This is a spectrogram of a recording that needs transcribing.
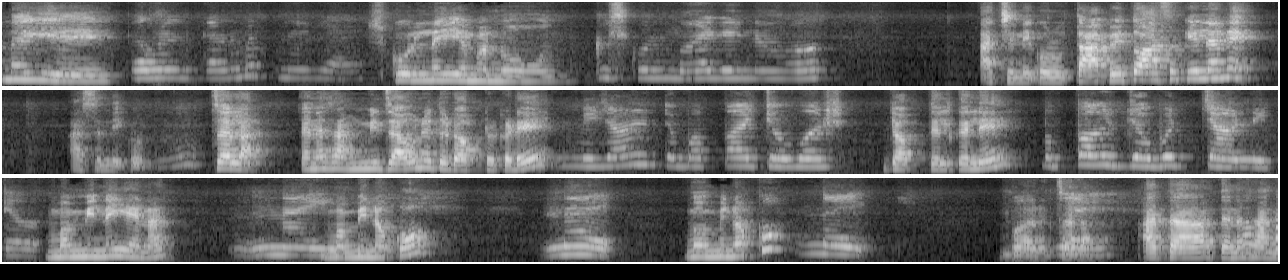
नाहीये. कमेंट करमत नाहीये. स्कूल नाहीये म्हणून. स्कूल नाही करू. ताप येतो असं केल्याने. असं नाही करू. चला त्यांना सांग मी जाऊन येतो डॉक्टरकडे. मी जाणते पप्पा सोबत डॉक्टरकडे पप्पा सोबत जाणते मम्मी नाही येणार? नाही. मम्मी नको? नाही. मम्मी नको? नाही. बरं चला. आता त्यांना सांग.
